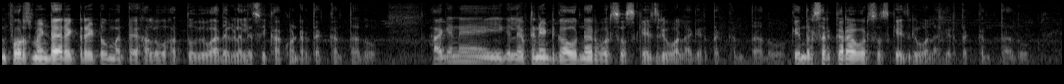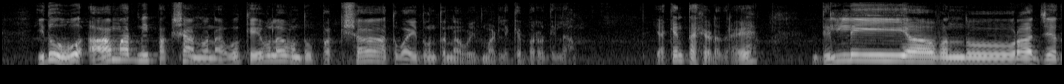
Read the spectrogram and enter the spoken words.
ಎನ್ಫೋರ್ಸ್ಮೆಂಟ್ ಡೈರೆಕ್ಟರೇಟು ಮತ್ತು ಹಲವು ಹತ್ತು ವಿವಾದಗಳಲ್ಲಿ ಸಿಕ್ಕಾಕೊಂಡಿರ್ತಕ್ಕಂಥದ್ದು. ಹಾಗೆಯೇ ಈಗ ಲೆಫ್ಟಿನೆಂಟ್ ಗವರ್ನರ್ ವರ್ಸಸ್ ಕೇಜ್ರಿವಾಲ್ ಆಗಿರ್ತಕ್ಕಂಥದ್ದು, ಕೇಂದ್ರ ಸರ್ಕಾರ ವರ್ಸಸ್ ಕೇಜ್ರಿವಾಲ್ ಆಗಿರ್ತಕ್ಕಂಥದ್ದು, ಇದು ಆಮ್ ಆದ್ಮಿ ಪಕ್ಷ ಅನ್ನೋ ನಾವು ಕೇವಲ ಒಂದು ಪಕ್ಷ ಅಥವಾ ಇದು ಅಂತ ನಾವು ಇದು ಮಾಡಲಿಕ್ಕೆ ಬರೋದಿಲ್ಲ. ಯಾಕೆಂತ ಹೇಳಿದ್ರೆ, ದಿಲ್ಲಿಯ ಒಂದು ರಾಜ್ಯದ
